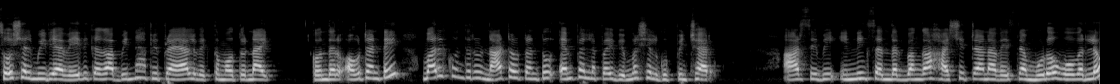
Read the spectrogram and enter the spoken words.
సోషల్ మీడియా వేదికగా భిన్నాభిప్రాయాలు వ్యక్తమవుతున్నాయి. కొందరు అవుట్ అంటే మరికొందరు నాట్అవుట్ అంటూ ఎంపెల్లపై విమర్శలు గుప్పించారు. ఆర్సీబీ ఇన్నింగ్స్ సందర్భంగా హర్షిత్ రాణా వేసిన మూడో ఓవర్లో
